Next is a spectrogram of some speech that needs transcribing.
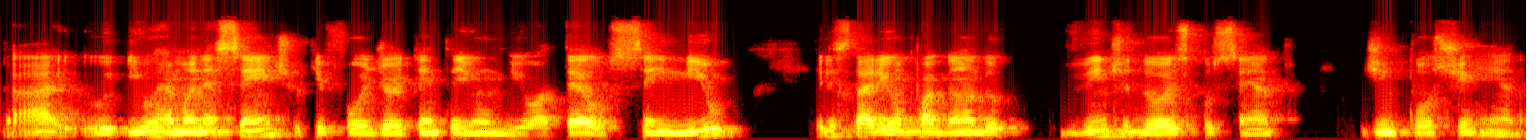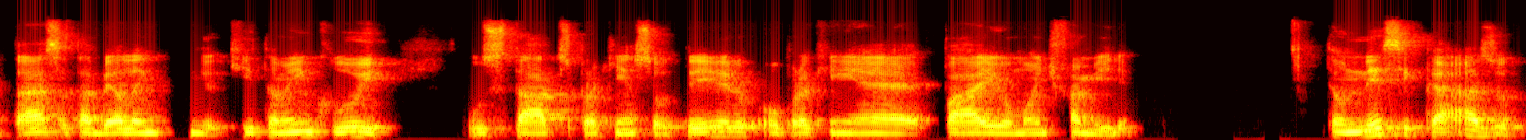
Tá? E o remanescente, o que for de 81 mil até os 100 mil, eles estariam pagando 22% de imposto de renda. Tá? Essa tabela aqui também inclui o status para quem é solteiro ou para quem é pai ou mãe de família. Então, nesse caso,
